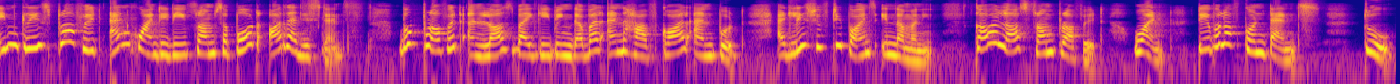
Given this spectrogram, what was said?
Increase profit and quantity from support or resistance. Book profit and loss by keeping double and half call and put at least 50 points in the money. Cover loss from profit. 1. Table of contents. 2.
